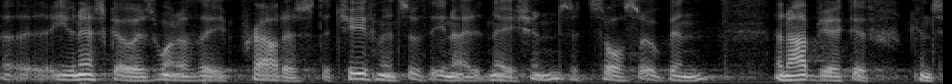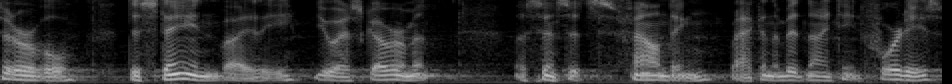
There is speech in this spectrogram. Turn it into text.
UNESCO is one of the proudest achievements of the United Nations. It's also been an object of considerable disdain by the U.S. government uh, since its founding back in the mid 1940s.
